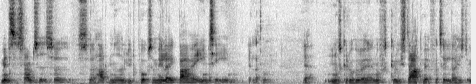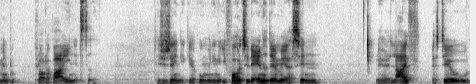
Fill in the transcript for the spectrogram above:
Men så samtidig så, så har du noget at lytte på, som heller ikke bare er en til en. Eller sådan, ja, nu skal du høre nu skal du starte med at fortælle dig historien, men du plotter bare ind et sted. Det synes jeg egentlig giver god mening. I forhold til det andet der med at sende øh, live, altså det er jo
